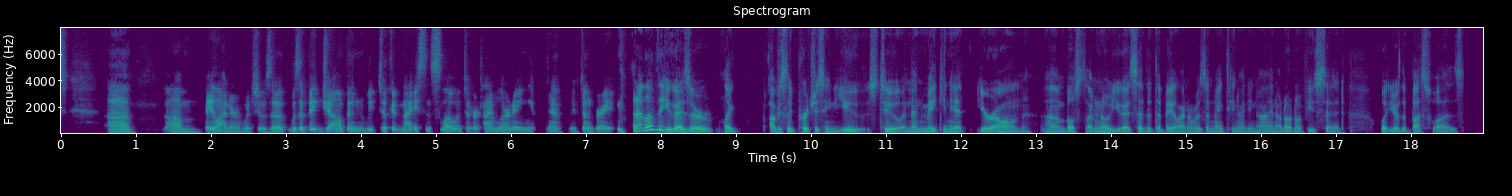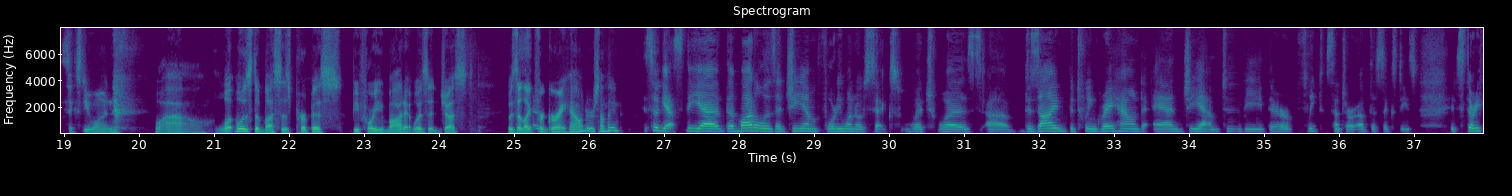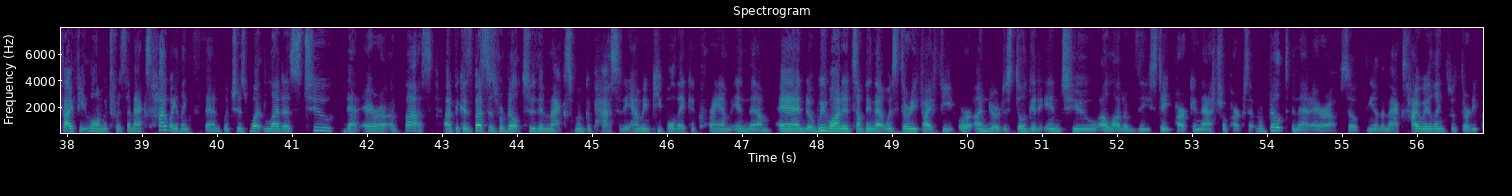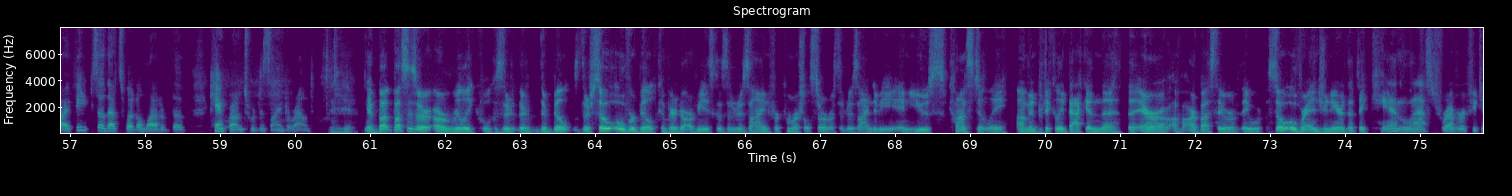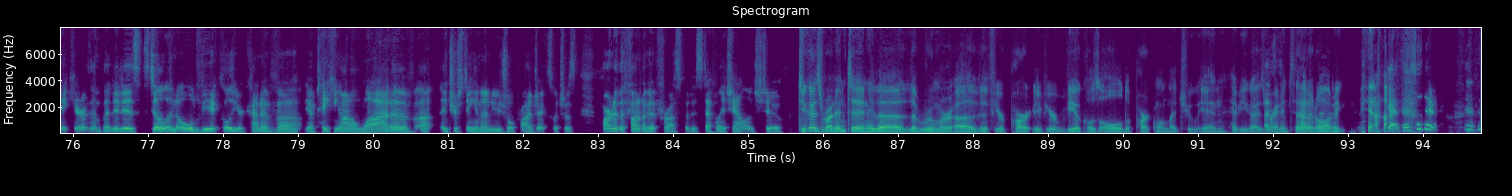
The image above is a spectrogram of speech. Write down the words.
uh, um, Bayliner, which was a was a big jump, and we took it nice and slow and took our time learning. Yeah, we've done great. And I love that you guys are like obviously purchasing used too, and then making it your own. Um, both I know you guys said that the Bayliner was in 1999. I don't know if you said what year the bus was. 61. wow. What was the bus's purpose before you bought it? Was it just was it like for Greyhound or something? So yes, the uh, the model is a GM 4106, which was uh, designed between Greyhound and GM to be their fleet center of the 60s. It's 35 feet long, which was the max highway length then, which is what led us to that era of bus, uh, because buses were built to the maximum capacity, how many people they could cram in them, and we wanted something that was 35 feet or under to still get into a lot of the state park and national parks that were built in that era. So you know the max highway length was 35 feet. So that's what a lot of the campgrounds were designed around. Yeah, yeah but buses are, are really cool because they're, they're they're built they're so overbuilt compared to RVs because they're designed for commercial service. They're designed to be in use constantly. Um, and particularly back in the the era of our bus, they were they were so over engineered that they can last forever if you take care of them. But it is still an old vehicle. You're kind of uh, you know taking on a lot of uh, interesting and unusual projects, which was part of the fun of it for us. But it's definitely a challenge too. Do you guys run into any of the the rumor of if your part if your vehicle's old, a park won't let you in? Have you guys That's ran into that at all? I mean, yeah, yeah there's so there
